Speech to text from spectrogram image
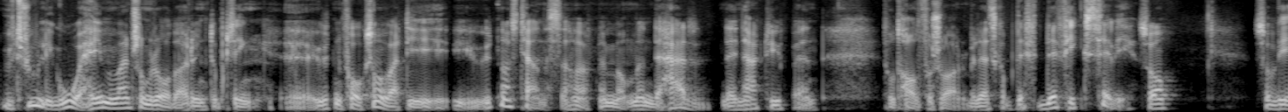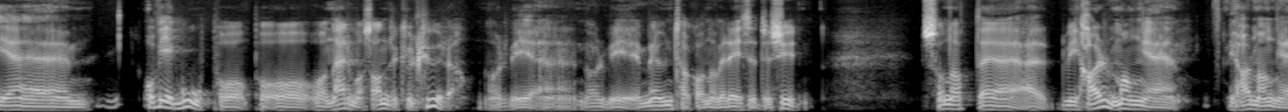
utrolig gode heimevernsområder rundt omkring, uh, uten folk som har vært i, i utenlandstjeneste. Men, men her, denne typen totalforsvar, beredskap, det, det fikser vi. Så, så vi er, og vi er gode på, på å, å, nærme oss andre kulturer, når vi, når vi, med unntak av når vi reiser til Syden. Sånn at eh, vi, har mange, vi, har mange,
